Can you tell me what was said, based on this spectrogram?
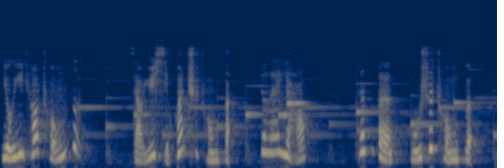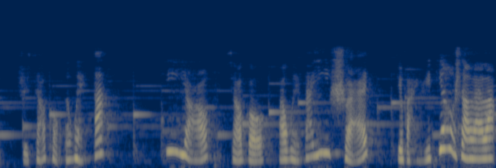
有一条虫子。小鱼喜欢吃虫子，就来咬，根本不是虫子，是小狗的尾巴。一咬，小狗把尾巴一甩，就把鱼钓上来了。”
